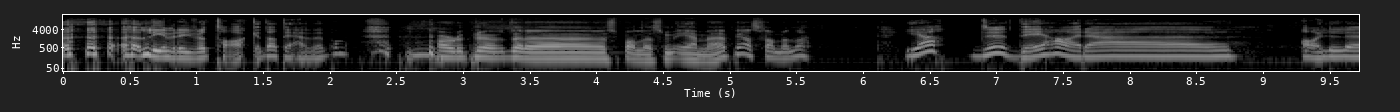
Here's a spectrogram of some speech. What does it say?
Livredd for taket at jeg hodet på meg. Har du prøvd det spillet som er med i PS5-en? da? Ja, du, det har jeg alle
